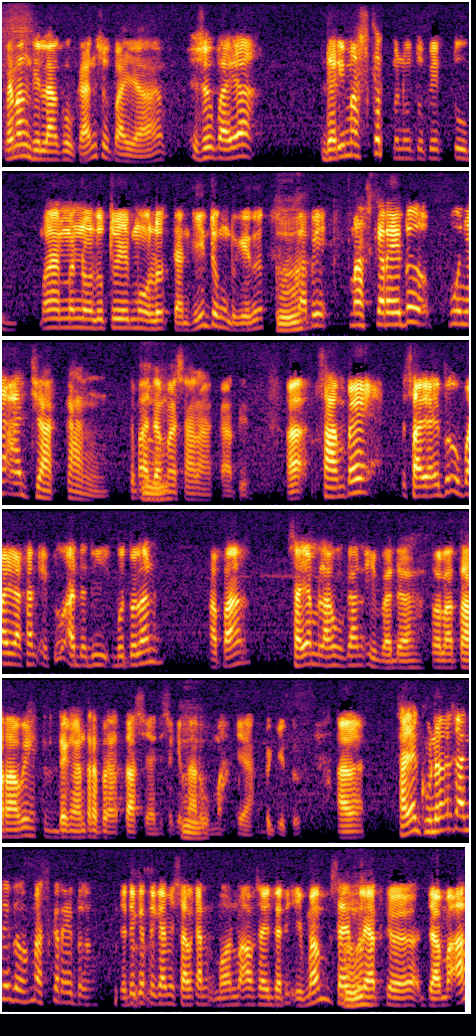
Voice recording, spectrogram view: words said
memang dilakukan supaya supaya dari masker menutupi tubuh menutupi mulut dan hidung begitu, Hmm. tapi masker itu punya ajakan kepada Hmm. masyarakat. Ah, sampai saya itu upayakan itu ada di kebetulan apa? Saya melakukan ibadah sholat tarawih dengan terbatas ya di sekitar Hmm. rumah ya begitu. Ah, saya gunakan itu masker itu. Jadi ketika misalkan mohon maaf saya jadi imam, saya Hmm. melihat ke jamaah,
